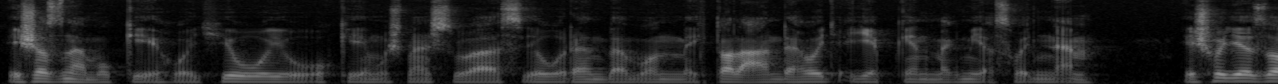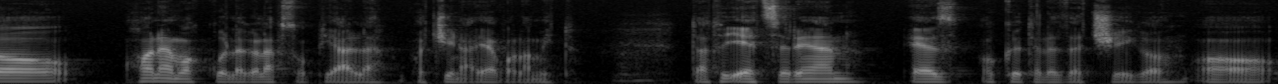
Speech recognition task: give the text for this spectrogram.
És az nem oké, hogy jó, jó, oké, most menstruálsz, jó, rendben van, még talán, de hogy egyébként meg mi az, hogy nem. És hogy ez a, ha nem, akkor legalább szopjál le, vagy csinálja valamit. Tehát, hogy egyszerűen ez a kötelezettség a, a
